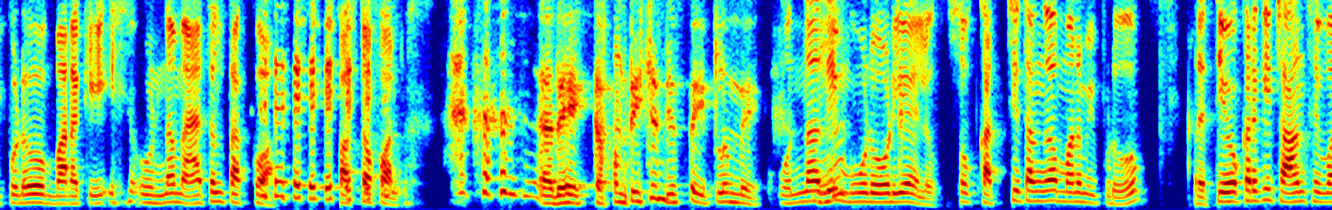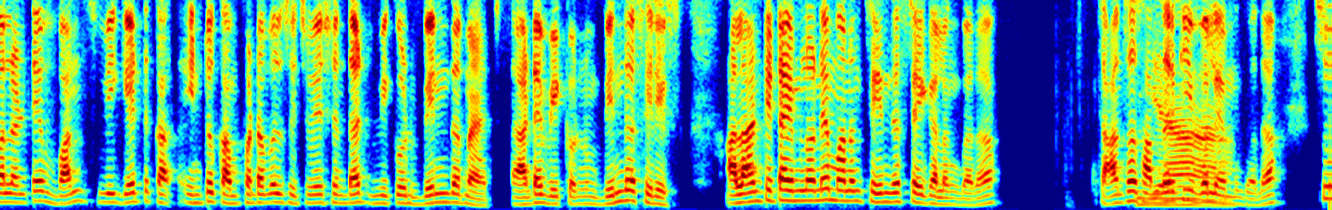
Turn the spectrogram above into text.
ఇప్పుడు మనకి ఉన్న మ్యాచ్లు తక్కువ ఫస్ట్ ఆఫ్ ఆల్. అదే కాంపిటీషన్ చూస్తే ఇట్లుంది. ఉన్నది మూడు ఓడిఐలు. సో ఖచ్చితంగా మనం ఇప్పుడు ప్రతి ఒక్కరికి ఛాన్స్ ఇవ్వాలంటే once we get into comfortable situation that we could win the match. అంటే we could win the series. అలాంటి టైంలోనే మనం చేంజెస్ చేయగలం కదా. ఛాన్సెస్ అందరికి ఇవ్వలేము కదా. సో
